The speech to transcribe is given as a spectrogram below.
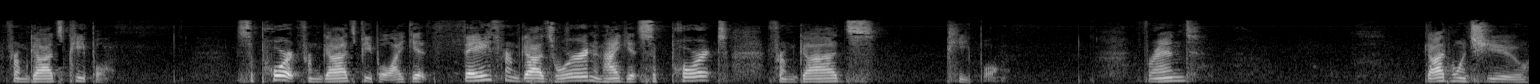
from God's people. Support from God's people. I get faith from God's Word and I get support from God's people. Friend, God wants you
